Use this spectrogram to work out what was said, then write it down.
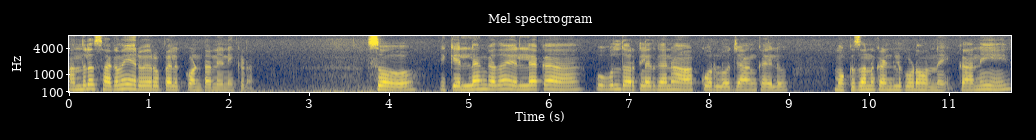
అందులో సగమే ఇరవై రూపాయలకి కొంటాను నేను ఇక్కడ. సో ఇక వెళ్ళాం కదా వెళ్ళాక పువ్వులు దొరకలేదు కానీ ఆకుకూరలు జాంకాయలు మొక్కజొన్న కండ్లు కూడా ఉన్నాయి. కానీ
